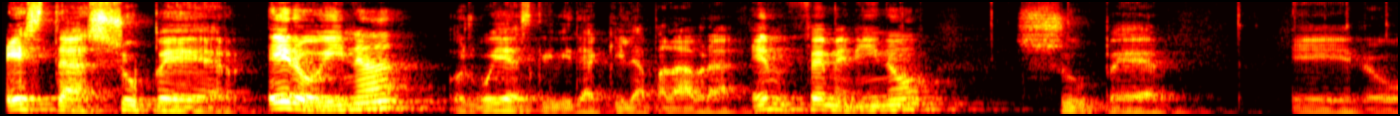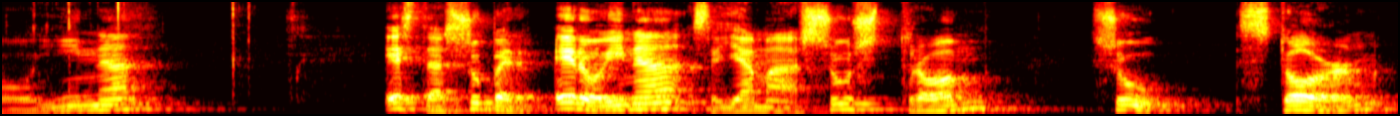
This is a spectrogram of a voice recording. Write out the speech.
esta superheroína, os voy a escribir aquí la palabra en femenino, superheroína. Esta superheroína se llama Sue Storm, Sue Storm,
